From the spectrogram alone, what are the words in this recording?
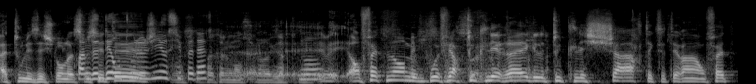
à tous les échelons de la société. de déontologie aussi, peut-être Pas tellement sûr, exactement. En fait, non, mais vous pouvez faire toutes les règles, toutes les chartes, etc. En fait,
